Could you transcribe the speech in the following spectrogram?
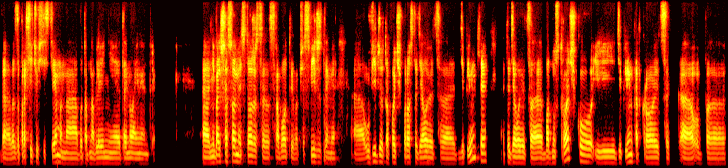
да, запросить у системы на вот обновление таймлайн entry. Э, небольшая особенность тоже с, с работой вообще с виджетами. Э, у виджетов очень просто делаются диплинки. Это делается в одну строчку, и диплинк откроется э, в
